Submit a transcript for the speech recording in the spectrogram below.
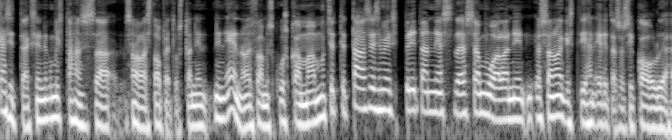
käsittääkseni niin kuin mistä tahansa saa samanlaista opetusta, niin, niin en olisi valmis kuskaamaan. Mutta sitten taas esimerkiksi Britanniassa tai jossain muualla, niin jossa on oikeasti ihan eritasoisia kouluja,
